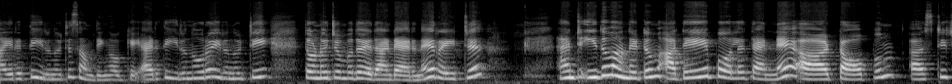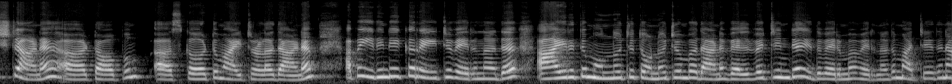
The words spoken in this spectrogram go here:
ആയിരത്തി ഇരുന്നൂറ്റി സംതിങ് ഓക്കെ ആയിരത്തി ഇരുന്നൂറോ ഇരുന്നൂറ്റി തൊണ്ണൂറ്റൊമ്പതോ ഏതാണ്ടായിരുന്നേ റേറ്റ് ആൻഡ് ഇത് വന്നിട്ടും അതേപോലെ തന്നെ ടോപ്പും സ്റ്റിച്ച്ഡ് ആണ്. ടോപ്പും സ്കേർട്ടുമായിട്ടുള്ളതാണ്. അപ്പോൾ ഇതിന്റെയൊക്കെ റേറ്റ് വരുന്നത് ആയിരത്തി മുന്നൂറ്റി തൊണ്ണൂറ്റൊമ്പതാണ് വെൽവെറ്റിന്റെ ഇത് വരുമ്പോൾ വരുന്നത് മറ്റേതിന്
